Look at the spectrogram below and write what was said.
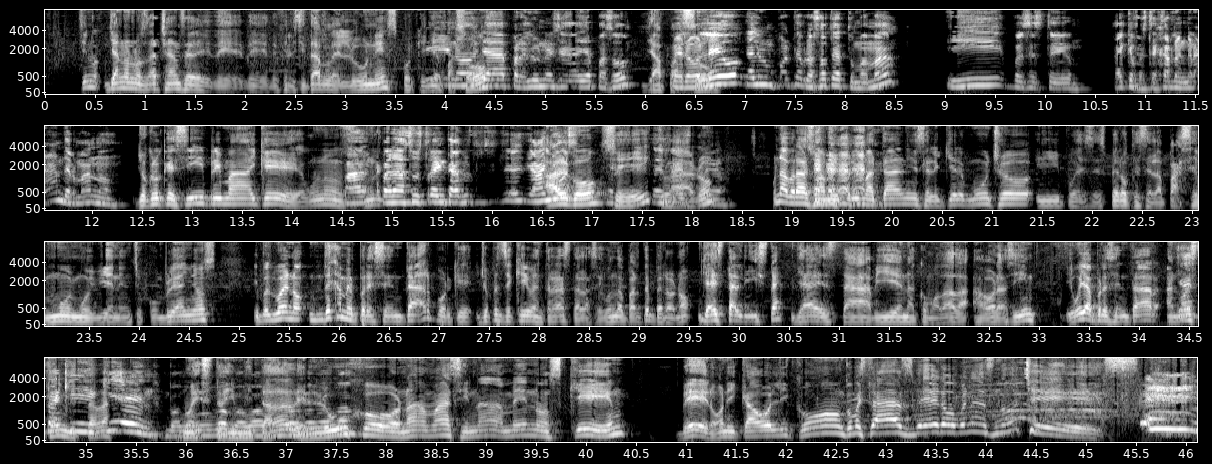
Ya no nos da chance de, de, felicitarla el lunes porque ya pasó. No, ya para el lunes ya, ya pasó. Ya pasó. Pero Leo, dale un fuerte abrazote a tu mamá y pues este, hay que festejarlo en grande, hermano. Yo creo que sí, prima, hay que unos... para sus 30 años. Algo, sí, claro. Un abrazo a mi prima Tani, se le quiere mucho y pues espero que se la pase muy, muy bien en su cumpleaños. Y pues bueno, déjame presentar porque yo pensé que iba a entrar hasta la segunda parte, pero no, ya está lista, ya está bien acomodada ahora sí. Y voy a presentar a nuestra invitada. ¿Quién? Nuestra invitada de lujo, nada más y nada menos que Verónica Olicón. ¿Cómo estás, Vero? Buenas noches.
